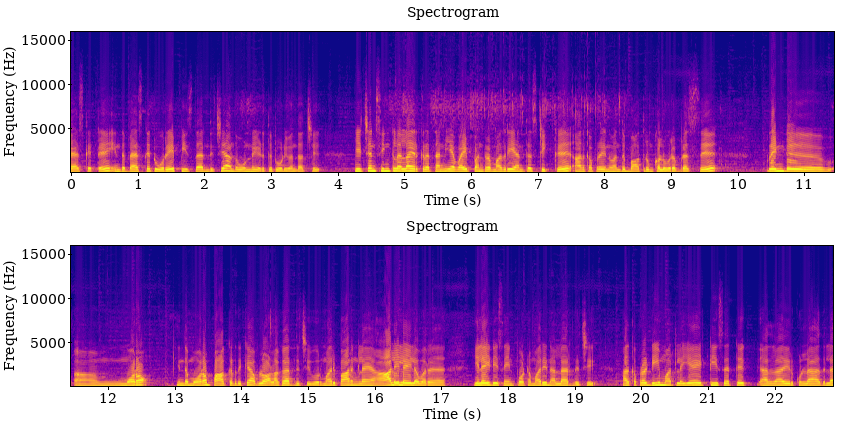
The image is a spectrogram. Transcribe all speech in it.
பேஸ்கெட்டு இந்த பேஸ்கெட் ஒரே பீஸ் தான் இருந்துச்சு. அந்த ஒன்று எடுத்துகிட்டு ஓடி வந்தாச்சு. கிச்சன் சிங்க்லலாம் இருக்கிற தண்ணியை வைப் பண்ணுற மாதிரி அந்த ஸ்டிக்கு அதுக்கப்புறம் இது வந்து பாத்ரூம் கழுவுற ப்ரஷ்ஷு ரெண்டு முறம் இந்த முறம் பார்க்குறதுக்கே அவ்வளோ அழகாக இருந்துச்சு. ஒரு மாதிரி பாருங்களேன் ஆளிலையில் வர இலை டிசைன் போட்ட மாதிரி நல்லா இருந்துச்சு. அதுக்கப்புறம் டிமார்ட்லேயே டிஷர்ட்டு அதெல்லாம் இருக்கும்ல அதில்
